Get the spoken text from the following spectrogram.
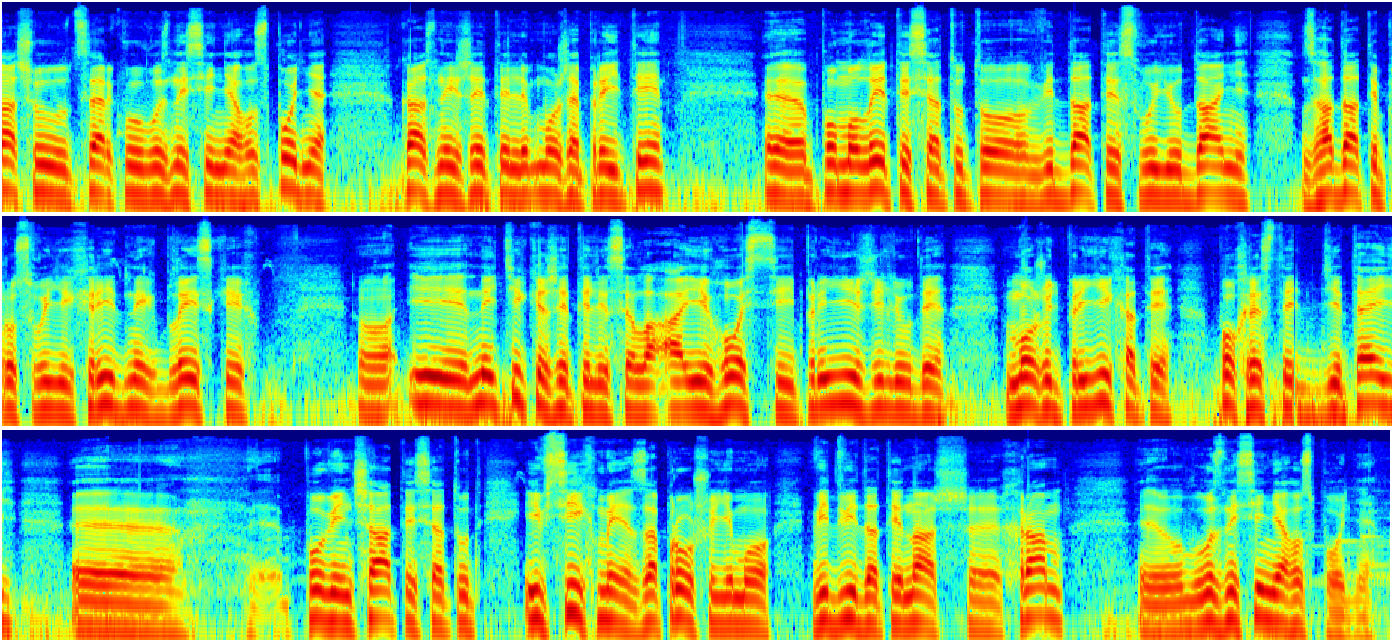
Нашу церкву Вознесіння Господнє кожен житель може прийти, е, помолитися тут, віддати свою дань, згадати про своїх рідних, близьких. І не тільки жителі села, а і гості, і приїжджі люди можуть приїхати, похрестити дітей, е, повінчатися тут. І всіх ми запрошуємо відвідати наш е, храм Вознесіння Господнє.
